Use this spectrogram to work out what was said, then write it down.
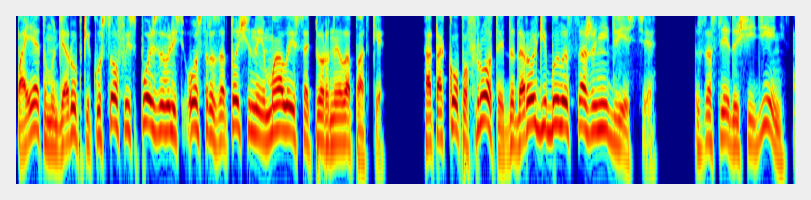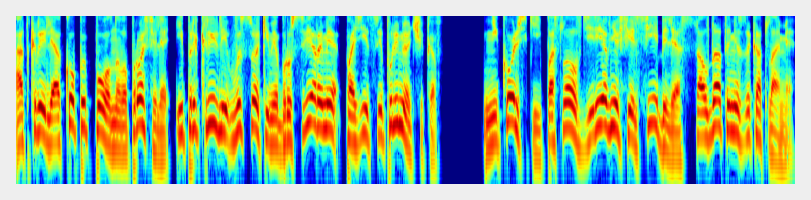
Поэтому для рубки кустов использовались остро заточенные малые саперные лопатки. От окопов роты до дороги было саженей 200. За следующий день открыли окопы полного профиля и прикрыли высокими брусверами позиции пулеметчиков. Никольский послал в деревню фельдфебеля с солдатами за котлами.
